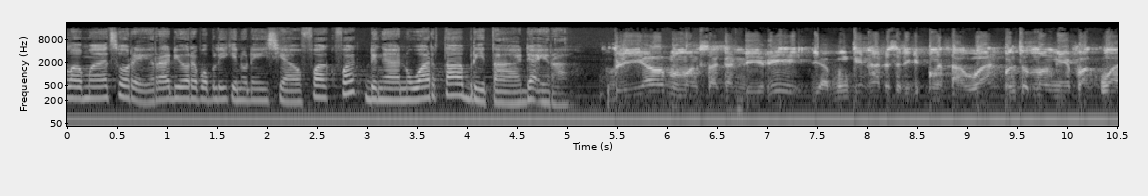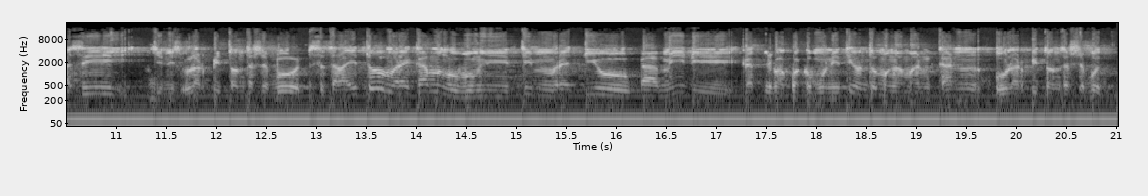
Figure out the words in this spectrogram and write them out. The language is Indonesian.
Selamat sore, Radio Republik Indonesia Fak-Fak dengan Warta Berita Daerah. Beliau memaksakan diri, ya mungkin ada sedikit pengetahuan untuk mengevakuasi jenis ular piton tersebut. Setelah itu mereka menghubungi tim rescue kami di Reptil Aqua Community untuk mengamankan ular piton tersebut.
